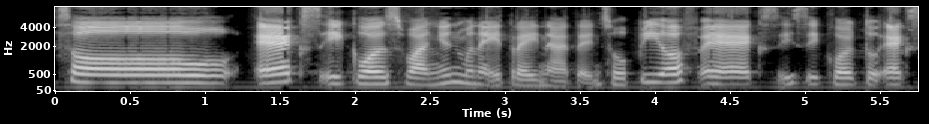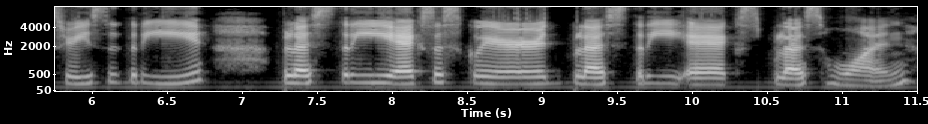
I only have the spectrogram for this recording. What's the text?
So, x equals 1. Yun muna itry natin. So, p of x is equal to x raised to 3 plus 3x squared plus 3x plus 1.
